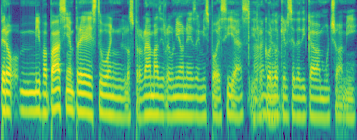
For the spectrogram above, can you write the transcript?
Pero mi papá siempre estuvo en los programas y reuniones de mis poesías y ah, recuerdo que él se dedicaba mucho a mí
